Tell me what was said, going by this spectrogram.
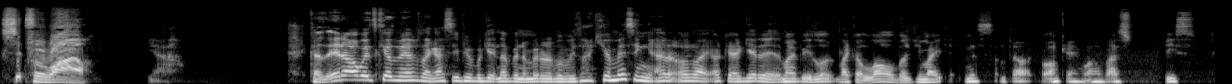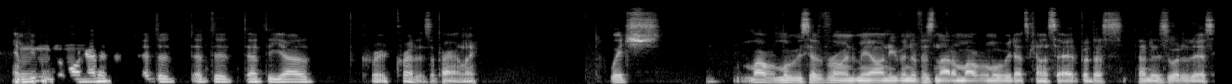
sit for a while. Yeah, because it always kills me. It's like I see people getting up in the middle of the movie, like you're missing. I don't. I'm like, okay, I get it. It might be look like a lull, but you might miss something. Like, well, okay, well, that's peace. And people Mm. walk out of at the at the at the uh, credits apparently, which Marvel movies have ruined me on. Even if it's not a Marvel movie, that's kind of sad, but that's that is what it is.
